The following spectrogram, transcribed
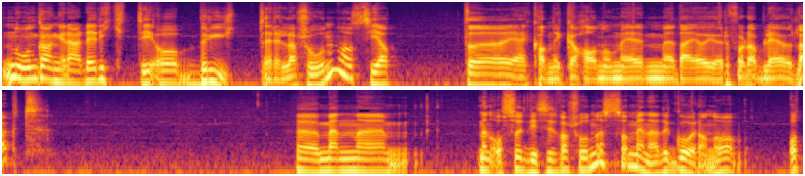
Noen ganger er det riktig å bryte relasjonen og si at eh, jeg kan ikke ha noe mer med deg å gjøre, for da blir jeg ødelagt. Eh, men, men også i de situasjonene så mener jeg det går an å, å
